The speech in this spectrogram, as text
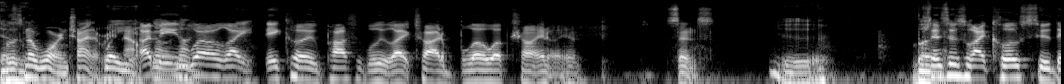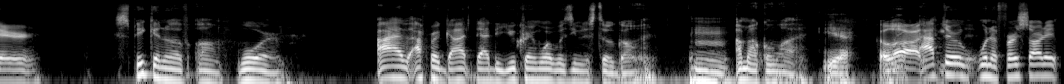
Well, there's no war in China right Wait, now. I No, mean, no. well, like they could possibly like try to blow up China, and since yeah. But since it's like close to their speaking of um war, I I forgot that the Ukraine war was even still going. I'm not gonna lie. yeah a Like, lot. of after when it first started,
